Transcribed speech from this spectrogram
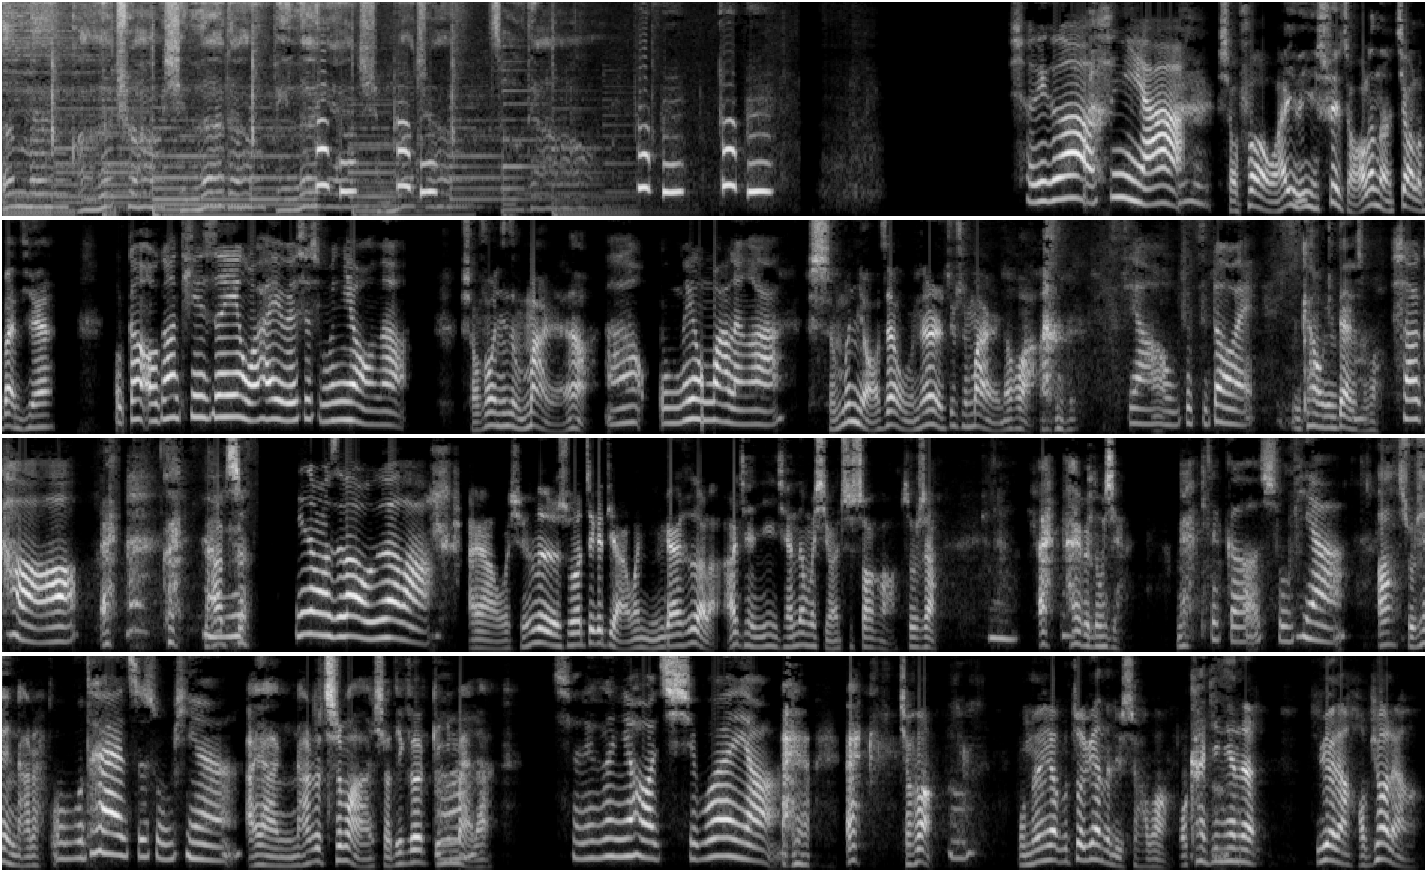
了门，关了窗，熄了灯，闭了眼，什么着走掉。小迪哥，是你啊、小凤，我还以为你睡着了呢，叫了半天。我刚我刚听声音，我还以为是什么鸟呢。小凤，你怎么骂人啊？啊，我没有骂人啊，什么鸟在我们那儿就是骂人的话。这样我不知道哎。你看我给你带的什么？烧烤，哎，快拿着吃。你怎么知道我饿了？哎呀，我寻思着说这个点儿嘛，你应该饿了，而且你以前那么喜欢吃烧烤，是不是？嗯，哎，还有个东西，你看这个薯片啊，啊，薯片你拿着。我不太爱吃薯片。哎呀，你拿着吃嘛，小迪哥给你买的。小迪哥，你好奇怪呀。哎呀，哎，小凤，嗯，我们要不坐院子里吃好不好？我看今天的月亮好漂亮啊。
